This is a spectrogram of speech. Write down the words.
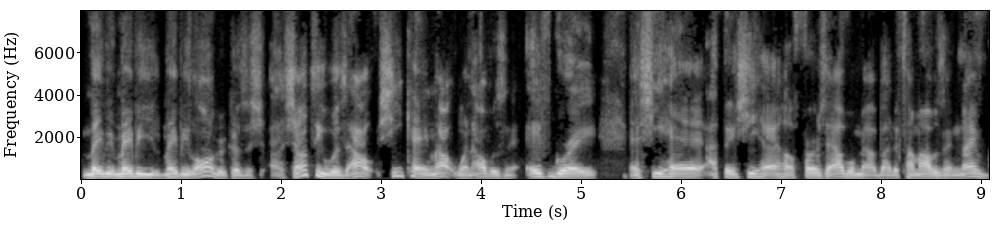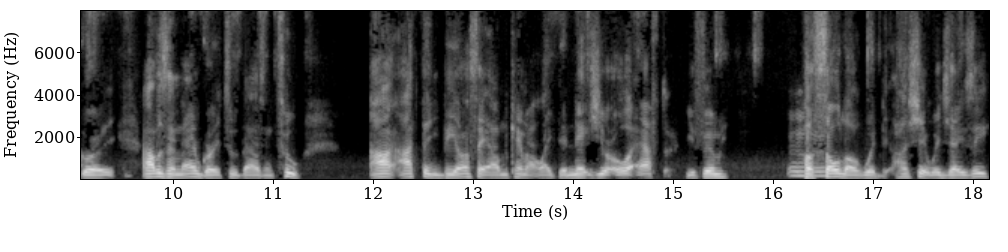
maybe maybe maybe longer because Ashanti was out. She came out when I was in eighth grade, and she had I think she had her first album out by the time I was in ninth grade. I was in ninth grade, two thousand two. I I think Beyonce album came out like the next year or after. You feel me? Her Mhm. solo with her shit with Jay Z.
